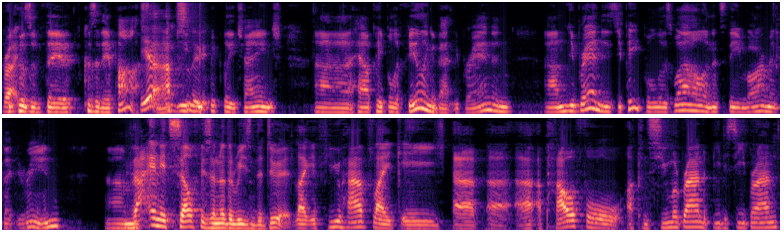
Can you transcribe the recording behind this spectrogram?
right. because of their because of their past. Yeah, You absolutely. can quickly change uh, how people are feeling about your brand, and um, your brand is your people as well, and it's the environment that you're in. Um, that in itself is another reason to do it. Like if you have like a uh, uh, a powerful a consumer brand, a B two C brand,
